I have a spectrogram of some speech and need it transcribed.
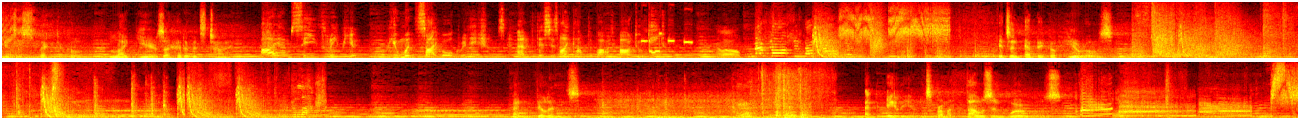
It's a spectacle, light years ahead of its time. I am C-3PO, human cyborg relations, and this is my counterpart, R2-D2. Hello. No sauces, no sauces! It's an epic of heroes Good luck. and villains and aliens from a thousand worlds. Star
